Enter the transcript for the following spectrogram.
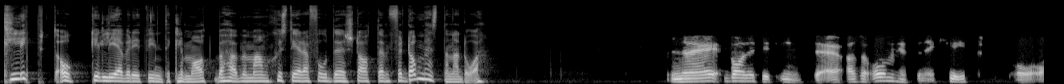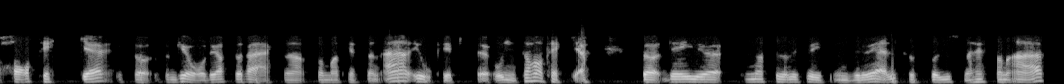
klippt och lever i ett vinterklimat, behöver man justera foderstaten för de hästarna då? Nej, vanligtvis inte. Alltså om hästen är klippt och har täcke så, så går det att beräkna som att hästen är oklippt eh, och inte har täcke. Så det är ju naturligtvis individuellt hur frusna hästarna är.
